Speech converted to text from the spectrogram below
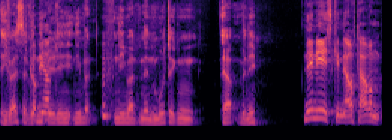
Ich weiß, der Winnie will niemand, niemanden entmutigen. Ja, Winnie. Nee, nee, es geht mir auch darum,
